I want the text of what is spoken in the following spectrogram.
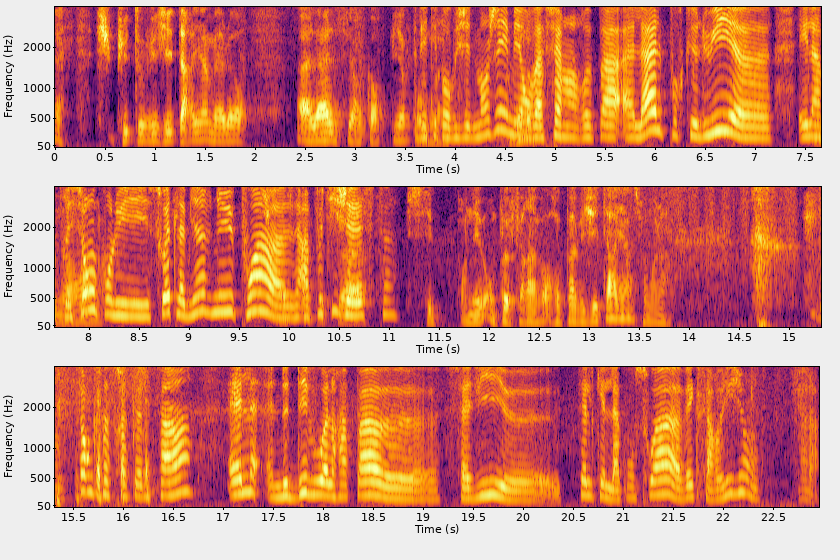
je suis plutôt végétarien, mais alors halal, c'est encore pire pour Mais t'es moi. pas obligé de manger, mais Mais on va faire un repas halal pour que lui euh, ait l'impression qu'on lui souhaite la bienvenue. Point. Je Un petit soit- geste. On, est, on peut faire un repas végétarien à ce moment-là. Tant que ça sera comme ça, elle, elle ne dévoilera pas euh, sa vie euh, telle qu'elle la conçoit avec sa religion. Voilà.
